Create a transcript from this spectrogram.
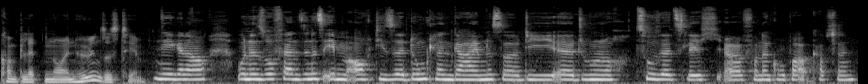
komplett neuen Höhlensystem. Nee, genau. Und insofern sind es eben auch diese dunklen Geheimnisse, die äh, Juno noch zusätzlich äh, von der Gruppe abkapseln.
